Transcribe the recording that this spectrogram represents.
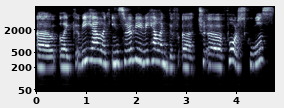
Uh, like we have like in Serbia we have like the uh, tr- uh, four schools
